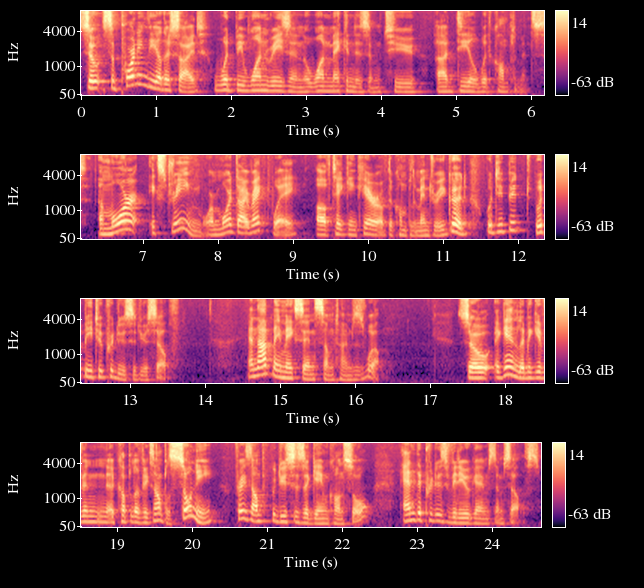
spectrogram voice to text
So supporting the other side would be one reason or one mechanism to uh, deal with complements. A more extreme or more direct way of taking care of the complementary good would be, would be to produce it yourself. And that may make sense sometimes as well. So again, let me give in a couple of examples. Sony for example, produces a game console and they produce video games themselves,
